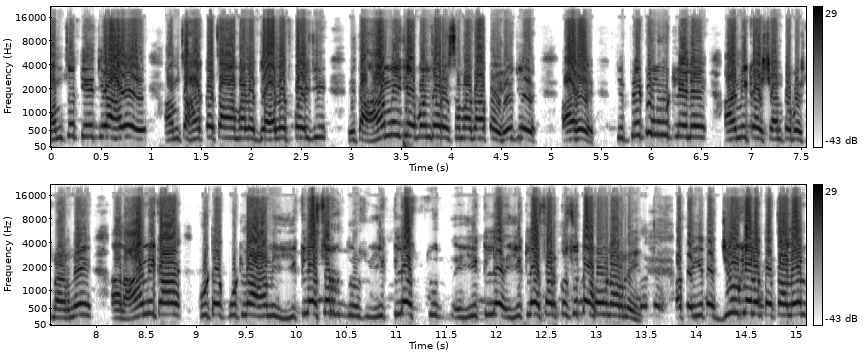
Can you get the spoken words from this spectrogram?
आमचं ते जे आहे आमचा हक्काचा आम्हाला द्यायलाच पाहिजे. इथं आम्ही जे बंजारा समाज आता हे जे आहे ते पेटून उठलेले आम्ही काय शांत बसणार नाही. आणि आम्ही काय कुठं कुठलं आम्ही इकल्यासारखं इकल्या इकल्या इकल्यासारखं सुद्धा होणार नाही. आता इथं जीव गेला तर चालेल.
